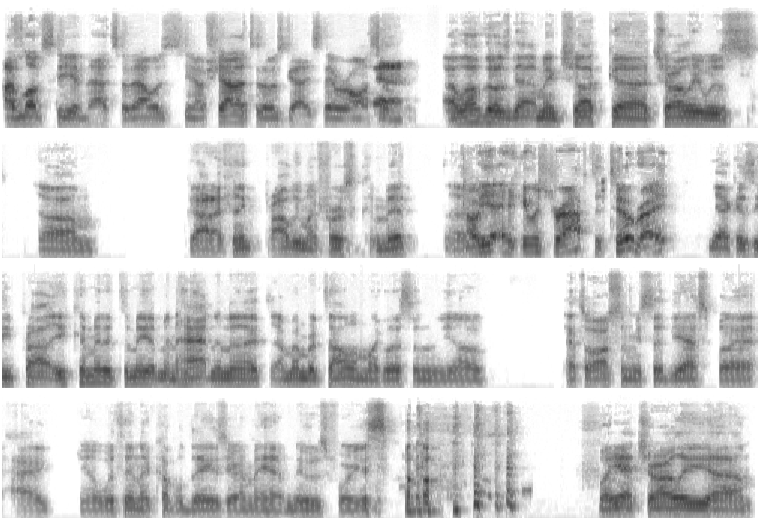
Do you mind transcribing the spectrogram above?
I love seeing that. So that was you know, shout out to those guys. They were awesome. Yeah, I love those guys. I mean, Chuck uh, Charlie was, um, God, I think probably my first commit. Uh, oh yeah, he was drafted too, right? Yeah, because he probably he committed to me at Manhattan, and then I, I remember telling him like, listen, you know, that's awesome. He said yes, but I, I you know, within a couple days here, I may have news for you. So. but yeah, Charlie um,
